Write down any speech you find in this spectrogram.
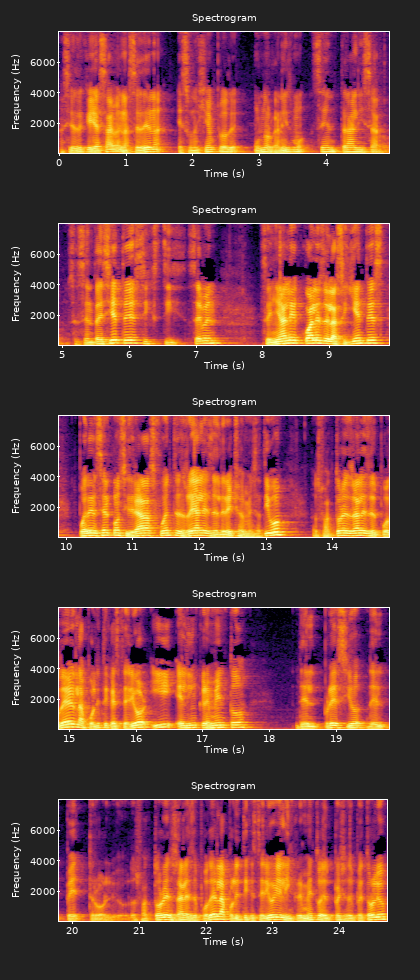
Así es de que ya saben, la Sedena es un ejemplo de un organismo centralizado. 6767 señale cuáles de las siguientes pueden ser consideradas fuentes reales del derecho administrativo, los factores reales del poder, la política exterior y el incremento del precio del petróleo. Los factores reales de poder, la política exterior y el incremento del precio del petróleo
